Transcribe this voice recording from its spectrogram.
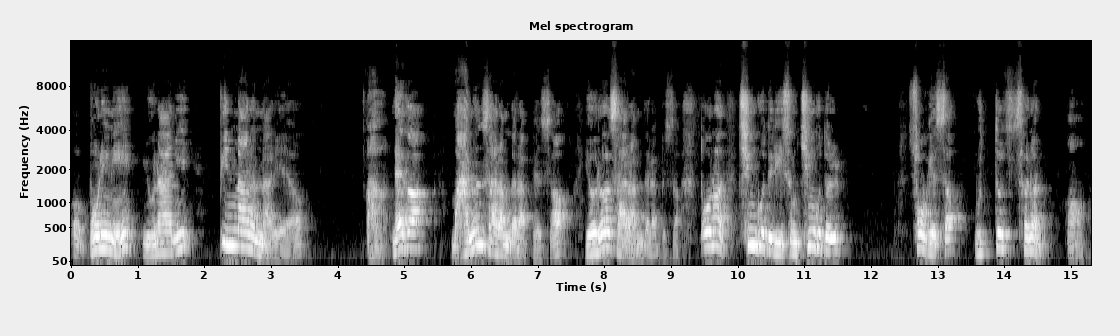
어, 본인이 유난히 빛나는 날이에요. 아, 내가 많은 사람들 앞에서 여러 사람들 앞에서 또는 친구들이 있으면 친구들 속에서 우뚝 서는 어,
